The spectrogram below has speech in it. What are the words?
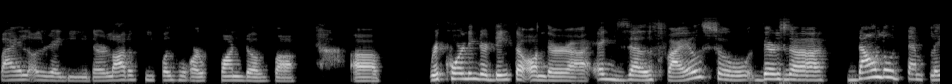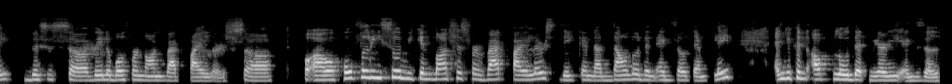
file already, there are a lot of people who are fond of uh, uh, recording their data on their uh, Excel file. So there's a download template. This is uh, available for non-VAT filers. Uh, hopefully soon we can launch this for VAT filers. They can download an Excel template and you can upload that very Excel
